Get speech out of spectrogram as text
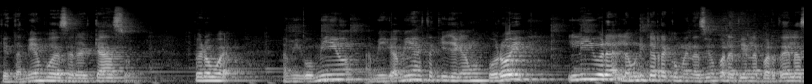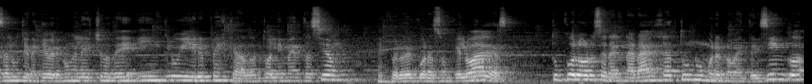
que también puede ser el caso. Pero bueno, Amigo mío, amiga mía, hasta aquí llegamos por hoy. Libra, la única recomendación para ti en la parte de la salud tiene que ver con el hecho de incluir pescado en tu alimentación. Espero de corazón que lo hagas. Tu color será el naranja, tu número el 95.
